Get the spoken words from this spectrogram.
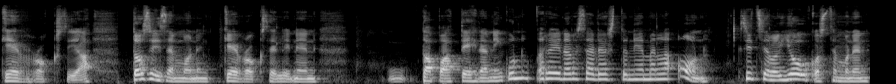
kerroksia. Tosi semmoinen kerroksellinen tapa tehdä, niin kuin Reidar Sädestöniemellä on. Sitten siellä on joukossa semmoinen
